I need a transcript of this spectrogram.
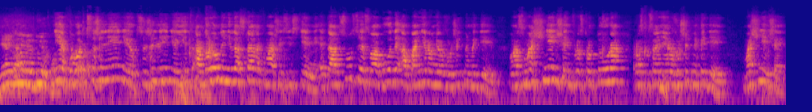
Я имею в виду... Нет, вот, к сожалению, к сожалению, есть огромный недостаток в нашей системе. Это отсутствие свободы оппонирования разрушительным идеям. У нас мощнейшая инфраструктура распространения разрушительных идей. Мощнейшая.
